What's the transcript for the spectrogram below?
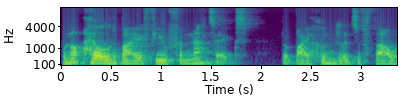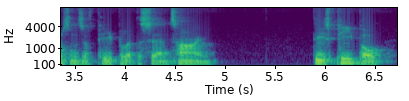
were not held by a few fanatics, but by hundreds of thousands of people at the same time. These people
